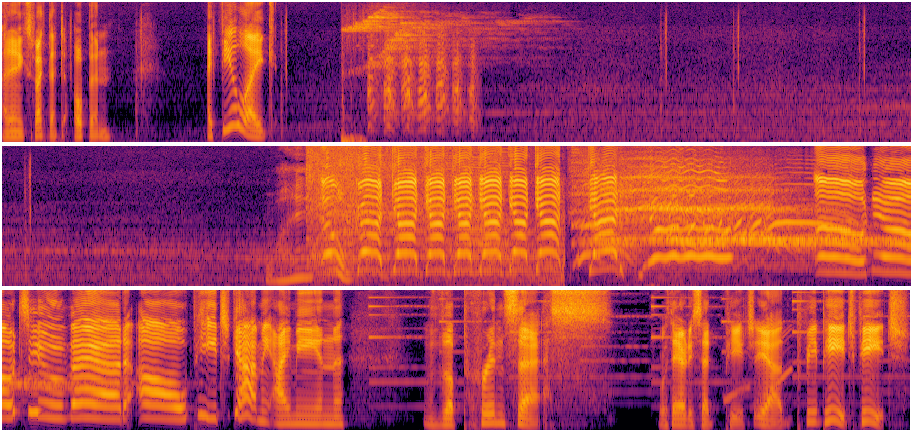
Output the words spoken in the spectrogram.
I didn't expect that to open. I feel like What? Oh God, God, God, God, God, God, God, God! No! Oh no, too bad. Oh, Peach got me. I mean, the princess. Well, they already said Peach. Yeah, Pe- Peach, Peach.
